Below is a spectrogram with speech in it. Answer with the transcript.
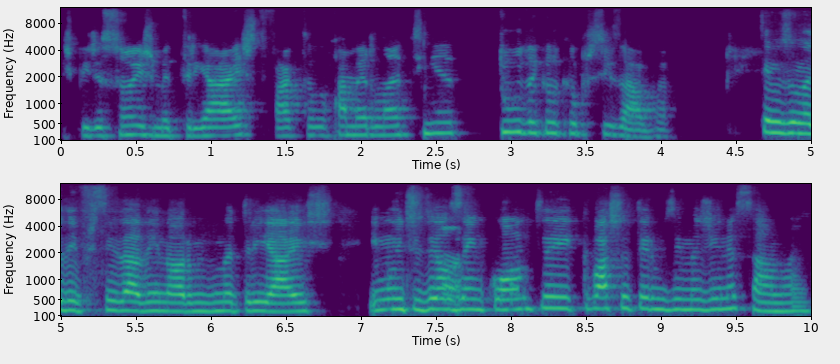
Inspirações, materiais, de facto a Leroy Merlin tinha tudo aquilo que eu precisava. Temos uma diversidade enorme de materiais e muitos deles em conta e que basta termos imaginação, não é?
